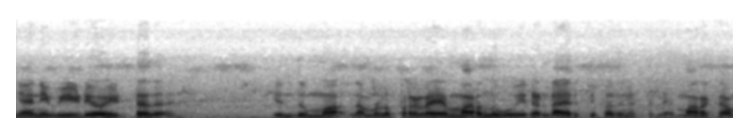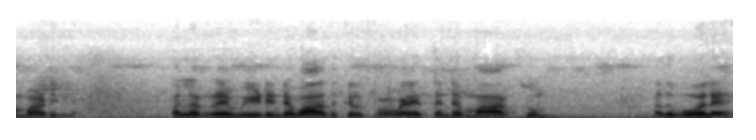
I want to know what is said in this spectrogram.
ഞാൻ ഈ വീഡിയോ ഇട്ടത് എന്തുമാ നമ്മൾ പ്രളയം മറന്നുപോയി രണ്ടായിരത്തി പതിനെട്ടിലെ മറക്കാൻ പാടില്ല. പലരുടെയും വീടിന്റെ വാതുക്കൽ പ്രളയത്തിന്റെ മാർക്കും അതുപോലെ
